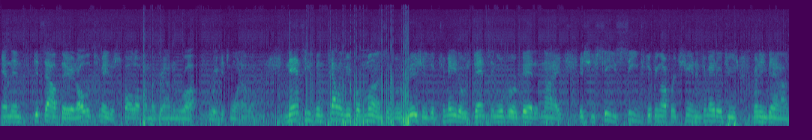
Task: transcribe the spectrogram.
and then gets out there and all the tomatoes fall off on the ground and rot before he gets one of them. Nancy's been telling me for months of her visions of tomatoes dancing over her bed at night as she sees seeds dripping off her chin and tomato juice running down.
